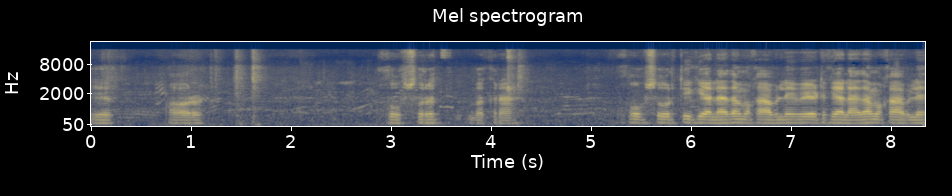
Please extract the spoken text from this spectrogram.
ये और खूबसूरत बकरा खूबसूरती के अलहदा मुकाबले वेट के अलहदा मुकाबले,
